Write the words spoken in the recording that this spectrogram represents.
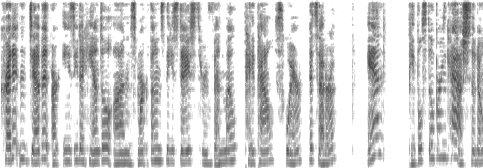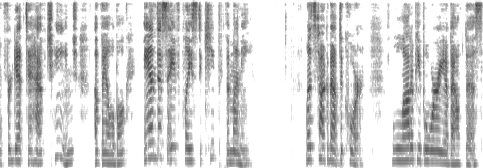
Credit and debit are easy to handle on smartphones these days through Venmo, PayPal, Square, etc. And people still bring cash, so don't forget to have change available and a safe place to keep the money. Let's talk about decor. A lot of people worry about this.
